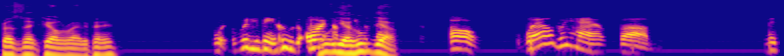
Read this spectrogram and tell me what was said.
President Carolyn Riley Payne. What, what, do you mean? Who's on? Who, yeah, who? Yeah. Oh, well, we have um, Miss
